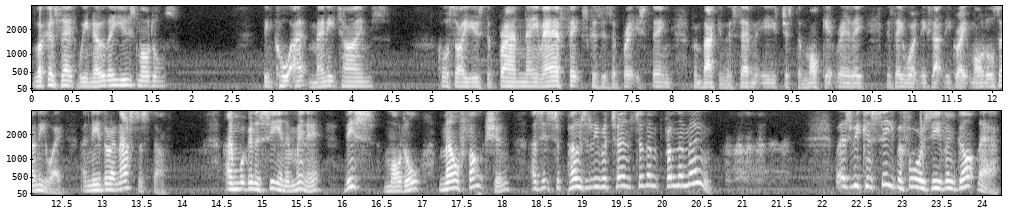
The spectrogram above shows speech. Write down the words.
Like I said, we know they use models. Been caught out many times. Of course, I use the brand name Airfix because it's a British thing from back in the 70s, just to mock it really, because they weren't exactly great models anyway, and neither are NASA stuff. And we're going to see in a minute this model malfunction as it supposedly returns to them from the moon. But as we can see before it's even got there,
